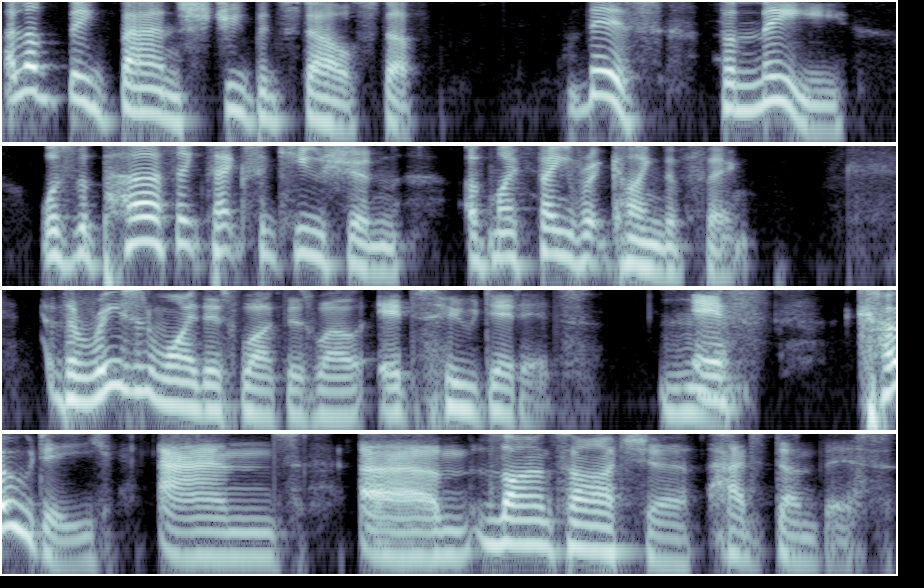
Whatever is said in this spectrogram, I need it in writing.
I love big band, stupid style stuff. This, for me, was the perfect execution of my favorite kind of thing the reason why this worked as well, it's who did it. Mm. If Cody and um, Lance Archer had done this,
